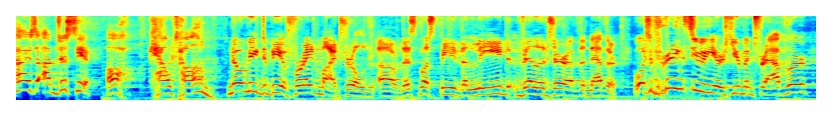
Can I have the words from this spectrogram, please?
Guys, I'm just here. Oh, Cal Tom. No need to be afraid, my children. Oh, uh, this must be the lead villager of the Nether. What brings you here, human traveler?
